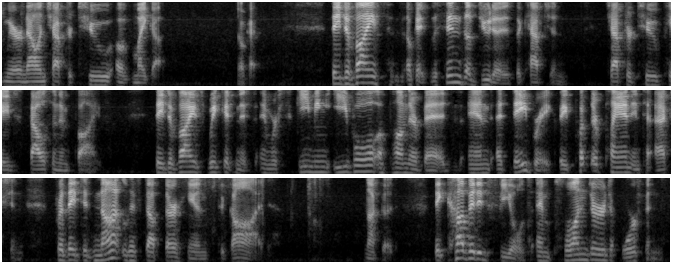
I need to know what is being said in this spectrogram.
we are now in chapter two of Micah. Okay, they devised, okay, the sins of Judah is the caption. Chapter 2, page 1005. They devised wickedness and were scheming evil upon their beds. And at daybreak, they put their plan into action, for they did not lift up their hands to God. Not good. They coveted fields and plundered orphans.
